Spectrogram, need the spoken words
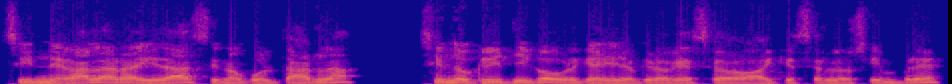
sin negar la realidad, sin ocultarla, siendo crítico, porque yo creo que eso hay que serlo siempre,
